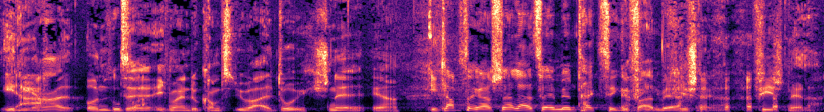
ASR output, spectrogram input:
ideal. Ja, und äh, ich meine, du kommst überall durch, schnell, ja. Ich glaube sogar schneller, als wenn ich mit dem Taxi gefahren wäre. Viel schneller, viel schneller.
